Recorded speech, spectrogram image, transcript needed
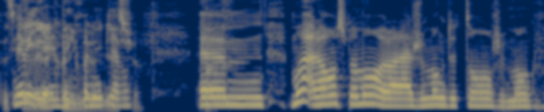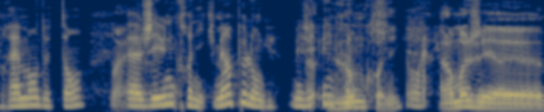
Parce Mais oui, il y a eu des de- chroniques bien avant. sûr. Euh, moi alors en ce moment alors là, je manque de temps, je manque vraiment de temps. Ouais, Euh, ouais. j'ai une chronique, mais un peu longue. Mais j'ai Ah, une, une longue chronique. Ouais. Alors moi j'ai euh,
